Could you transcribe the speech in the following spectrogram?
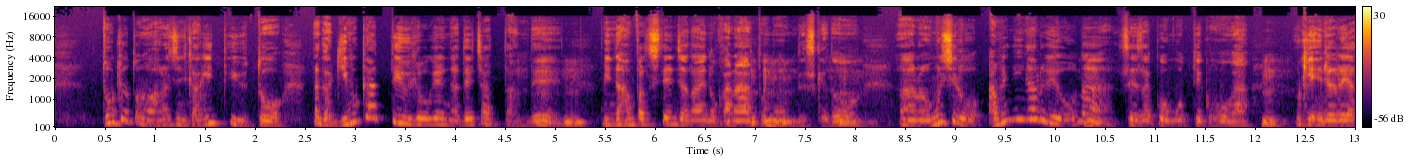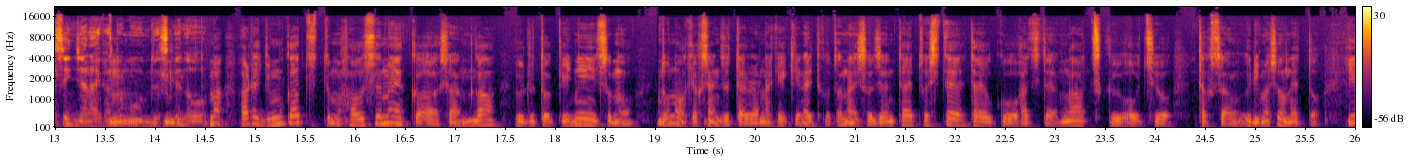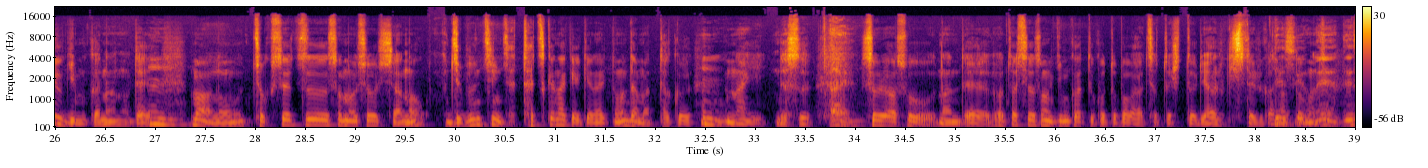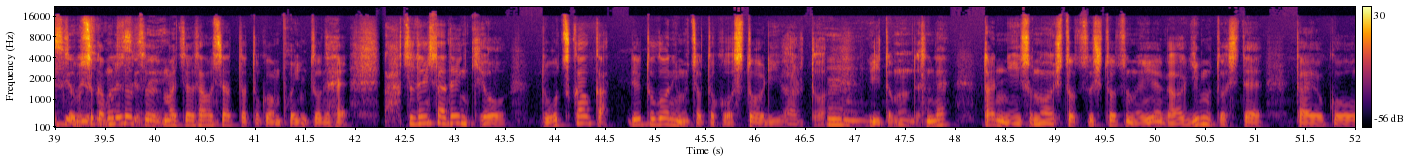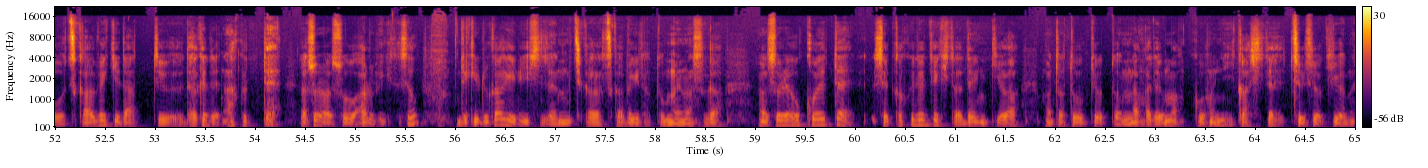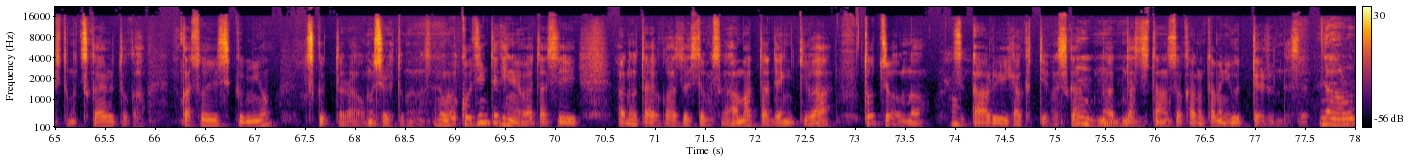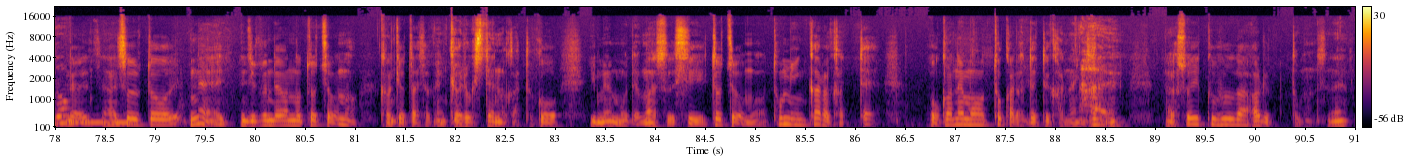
東京都の話に限って言うとなんか義務化っていう表現が出ちゃったんで、うんうん、みんな反発してんじゃないのかなと思うんですけど、うんうんあのむしろ飴になるような政策を持っていく方が受け入れられやすいんじゃないかと思うんですけど、まああれ義務化っつってもハウスメーカーさんが売る時にそのどのお客さんに絶対売らなきゃいけないってことはない。ですよ全体として太陽光発電がつくお家をたくさん売りましょうねという義務化なので、うん、まああの直接その消費者の自分家に絶対つけなきゃいけないというのでは全くないです、うんはい、それはそうなんで私はその義務化って言葉はちょっと一人歩きしてるかなと思うんです。ですよね。それからもう一つ町田さんおっしゃったところのポイントで発電した電気をどう使うかいうところにもちょっとこうストーリーがあるといいと思うんですね。うん、単にその一つ一つの家が義務として太陽光を使うべきだっていうだけでなくってそれはそうあるべきですよ。できる限り自然の力を使うべきだと思いますがそれを超えてせっかく出てきた電気はまた東京都の中でうまくこういうふうに生かして中小企業の人が使えるとかなんかそういう仕組みを作ったら面白いと思います。個人的には私あの太陽光発電してますが余った電気は都庁の RE100 って言いますか、うんうんうん、脱炭素化のために売ってるんです。なるほど。で、そうするとね、自分であの都庁の環境対策に協力してんのかとこういう面も出ますし、都庁も都民から買ってお金も都から出てかないんですよね。はい、そういう工夫があると思うんですね。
